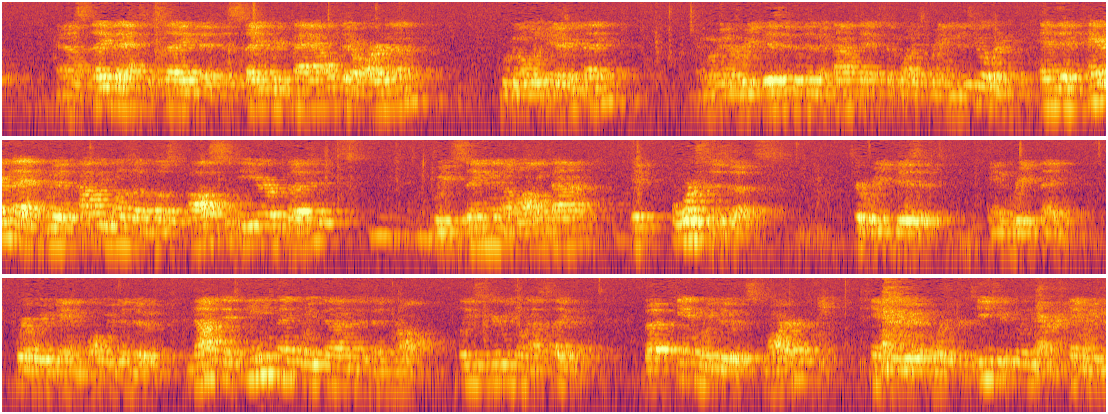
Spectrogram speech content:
And I that to say that the sacred cows, there are none. We're going to look at everything and we're going to revisit within the context of what it's bringing to children and then pair that with probably one of the most austere budgets we've seen in a long they would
